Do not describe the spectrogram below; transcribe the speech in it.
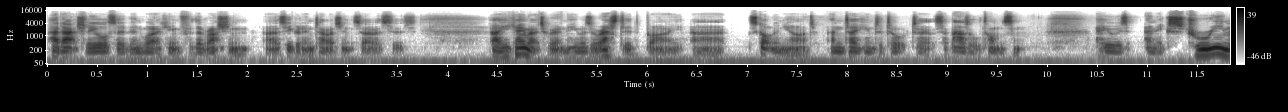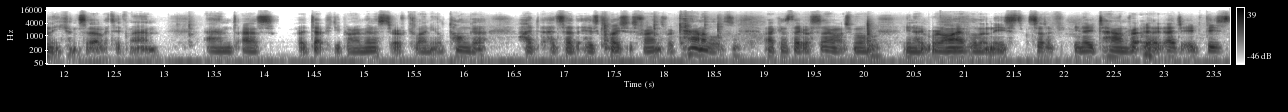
had actually also been working for the Russian uh, secret intelligence services. Uh, he came back to Britain. He was arrested by uh, Scotland Yard and taken to talk to Sir Basil Thomson, who was an extremely conservative man, and as deputy prime minister of colonial Tonga had, had said that his closest friends were cannibals because uh, they were so much more, you know, reliable than these sort of, you know, town uh, these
